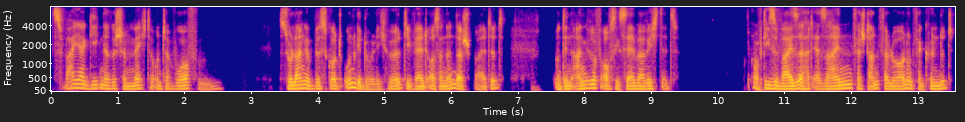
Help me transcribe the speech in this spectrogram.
zweier gegnerischer Mächte unterworfen, solange bis Gott ungeduldig wird, die Welt auseinanderspaltet und den Angriff auf sich selber richtet. Auf diese Weise hat er seinen Verstand verloren und verkündet,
